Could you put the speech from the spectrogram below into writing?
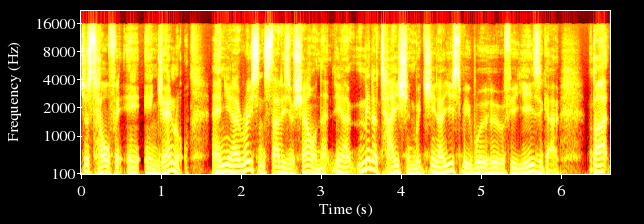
just health in, in, general. And, you know, recent studies have shown that, you know, meditation, which, you know, used to be woohoo a few years ago, but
